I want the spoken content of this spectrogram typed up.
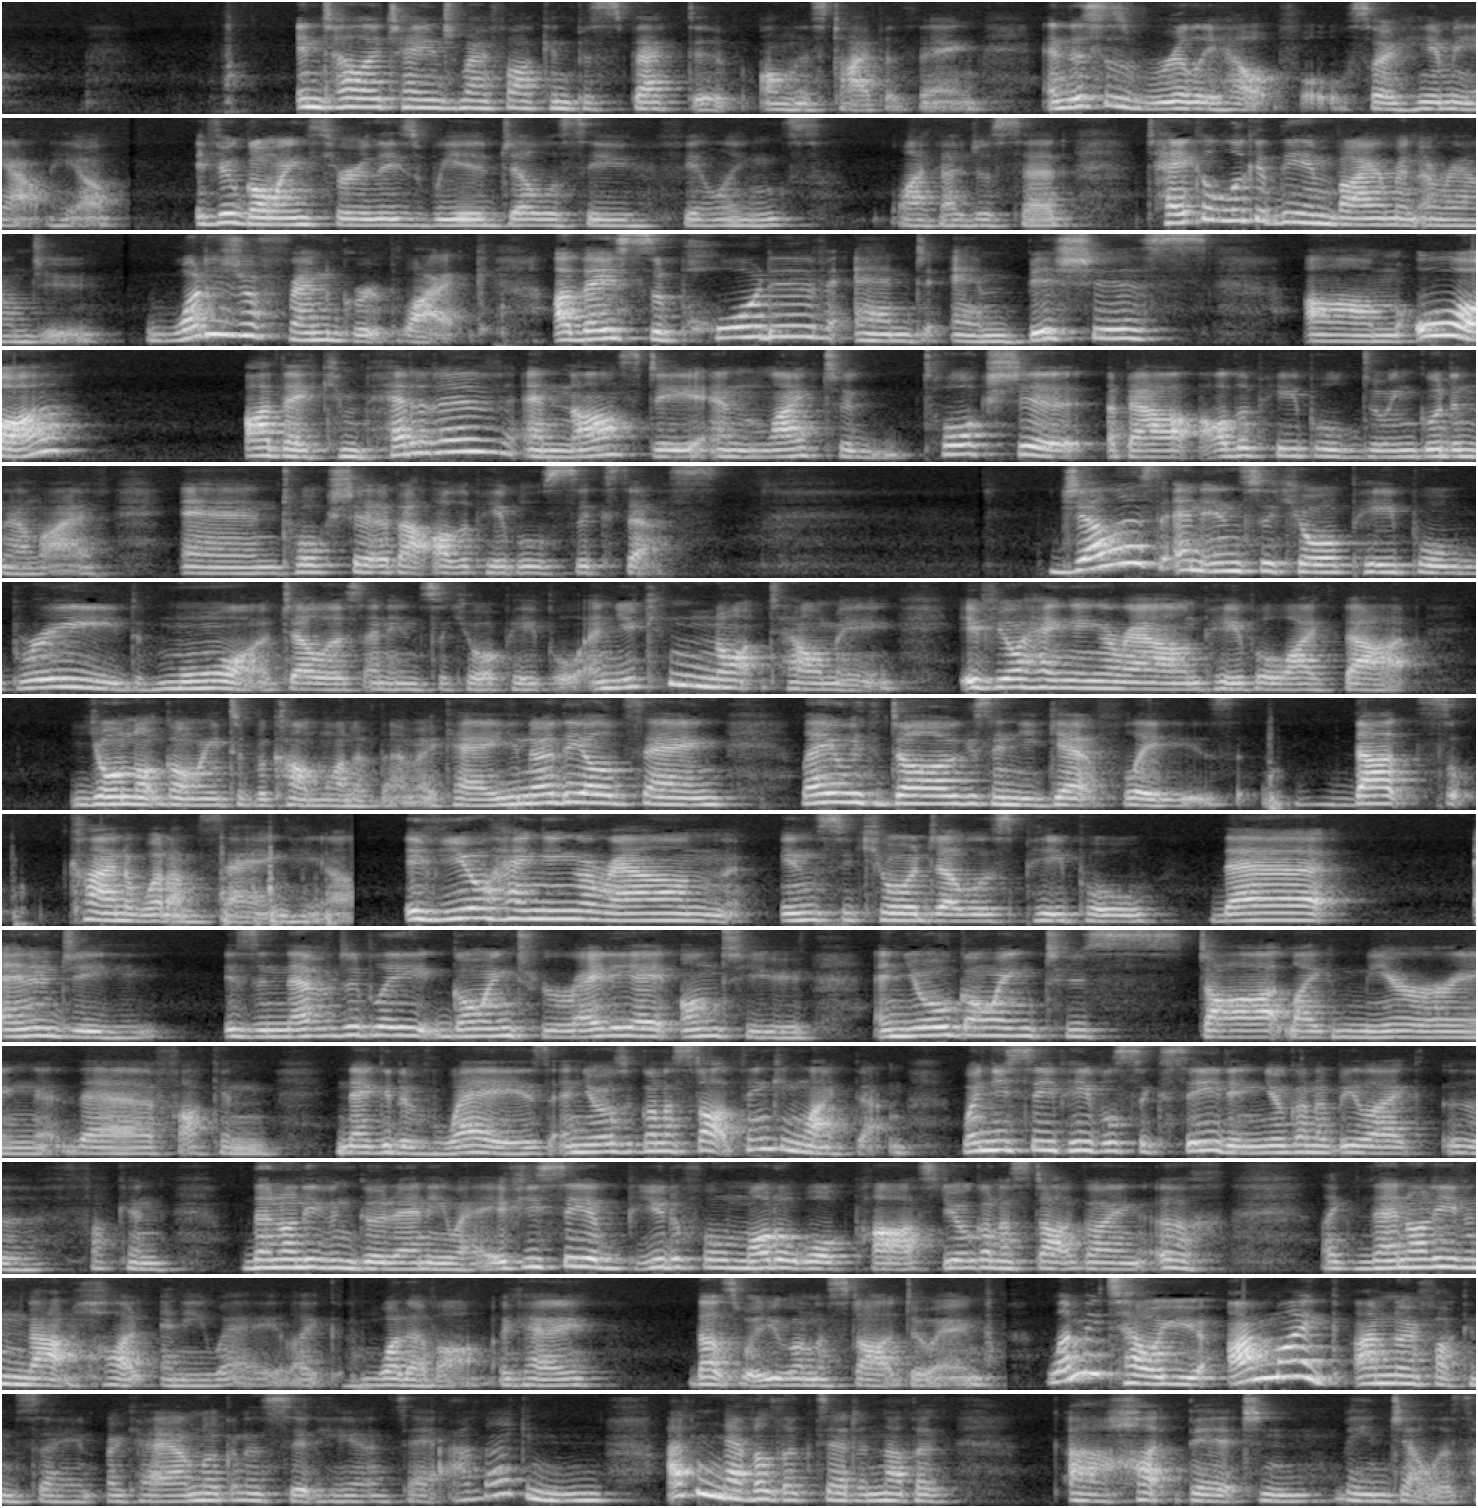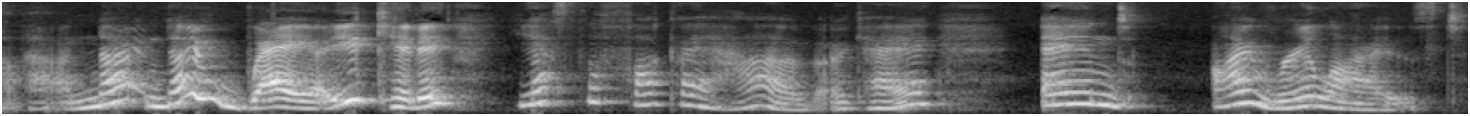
until I changed my fucking perspective on this type of thing. And this is really helpful. So hear me out here. If you're going through these weird jealousy feelings, like I just said, take a look at the environment around you. What is your friend group like? Are they supportive and ambitious? Um, or are they competitive and nasty and like to talk shit about other people doing good in their life and talk shit about other people's success? Jealous and insecure people breed more jealous and insecure people, and you cannot tell me if you're hanging around people like that, you're not going to become one of them, okay? You know the old saying, lay with dogs and you get fleas. That's kind of what I'm saying here. If you're hanging around insecure, jealous people, their energy is inevitably going to radiate onto you and you're going to start like mirroring their fucking negative ways and you're going to start thinking like them. When you see people succeeding, you're going to be like, ugh, fucking, they're not even good anyway. If you see a beautiful model walk past, you're going to start going, ugh, like they're not even that hot anyway. Like whatever, okay? That's what you're gonna start doing. Let me tell you, I'm like, I'm no fucking saint, okay? I'm not gonna sit here and say, I've like, n- I've never looked at another uh, hot bitch and been jealous of her. No, no way. Are you kidding? Yes, the fuck I have, okay? And I realized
